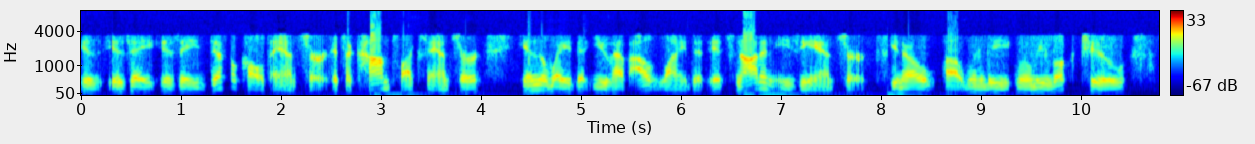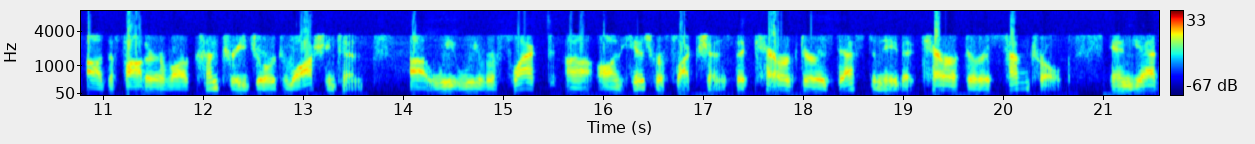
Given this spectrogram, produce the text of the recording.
is is a is a difficult answer. It's a complex answer in the way that you have outlined it. It's not an easy answer. You know, uh, when we when we look to uh, the father of our country, George Washington, uh, we, we reflect uh, on his reflections that character is destiny, that character is central. And yet,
